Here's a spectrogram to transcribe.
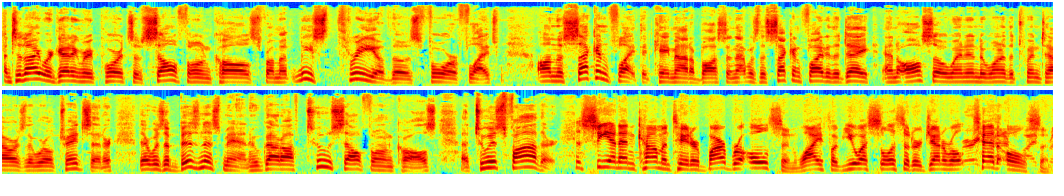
And tonight we're getting reports of cell phone calls from at least three of those four flights. On the second flight that came out of Boston, that was the second flight of the day and also went into one of the Twin Towers of the World Trade Center, there was a businessman who got off two cell phone calls uh, to his father. The CNN commentator Barbara Olson, wife of U.S. Solicitor General Ted Olson.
